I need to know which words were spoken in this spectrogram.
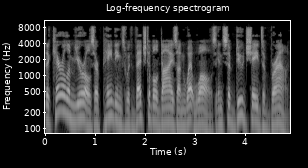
The Kerala murals are paintings with vegetable dyes on wet walls in subdued shades of brown.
